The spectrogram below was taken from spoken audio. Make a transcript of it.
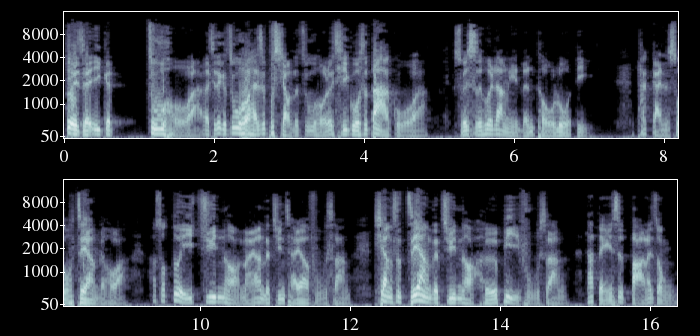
对着一个诸侯啊，而且那个诸侯还是不小的诸侯，那齐国是大国啊，随时会让你人头落地。他敢说这样的话？他说：“对于君哦，哪样的君才要服伤？像是这样的君哦，何必服伤？”他等于是把那种。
